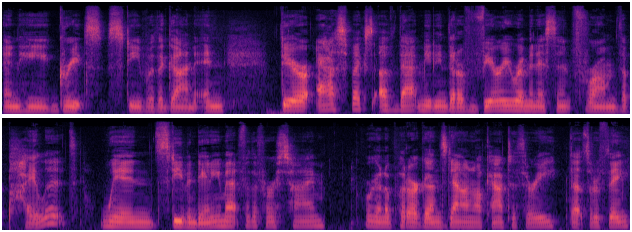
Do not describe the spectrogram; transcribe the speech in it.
and he greets Steve with a gun. And there are aspects of that meeting that are very reminiscent from the pilot when Steve and Danny met for the first time. We're going to put our guns down, and I'll count to three, that sort of thing.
